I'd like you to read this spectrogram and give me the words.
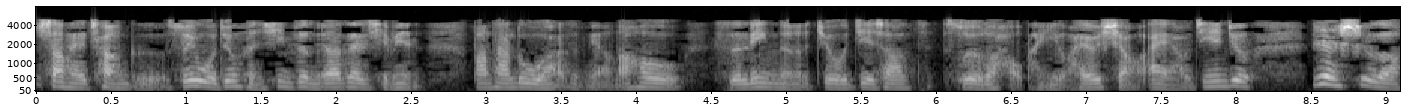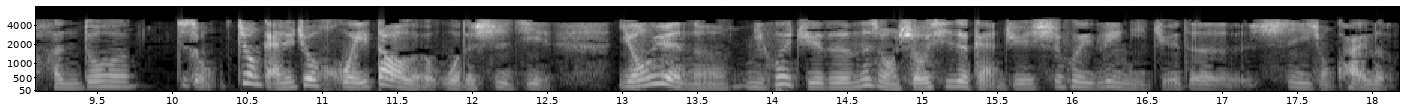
上台唱歌，所以我就很兴奋的要在前面帮他录啊，怎么样？然后司令呢就介绍所有的好朋友，还有小爱啊，我今天就认识了很多。这种这种感觉就回到了我的世界，永远呢，你会觉得那种熟悉的感觉是会令你觉得是一种快乐，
